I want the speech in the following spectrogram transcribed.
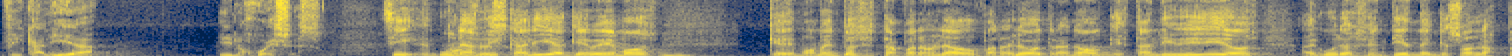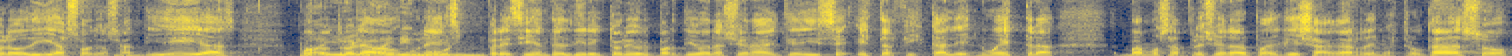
Fiscalía y los jueces. Sí, una fiscalía que vemos mm. Que de momento se está para un lado o para el otro, ¿no? Ah. Que están divididos, algunos entienden que son los pro días o los antidías. Por otro lado, un ex presidente del directorio del Partido Nacional que dice, esta fiscal es nuestra, vamos a presionar para que ella agarre nuestro caso.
